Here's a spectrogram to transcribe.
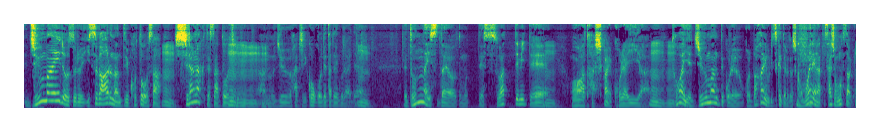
10万円以上する椅子があるなんていうことをさ、うん、知らなくてさ、当時、あの、18、高校出たてぐらいで、で、どんな椅子だよと思って座ってみて、ああ、確かにこりゃいいや。とはいえ、10万ってこれ、これバカに売りつけてるとしか思えないなって最初思ってたわけ。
